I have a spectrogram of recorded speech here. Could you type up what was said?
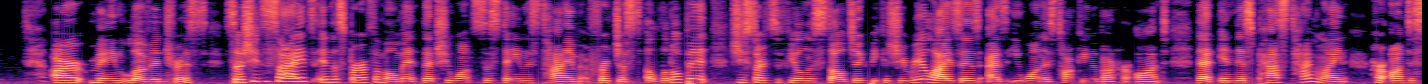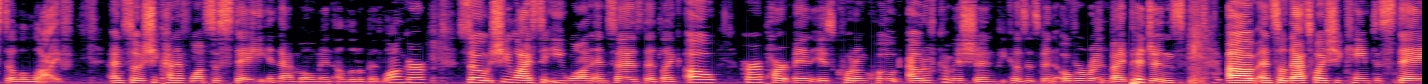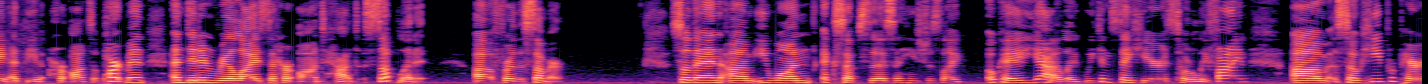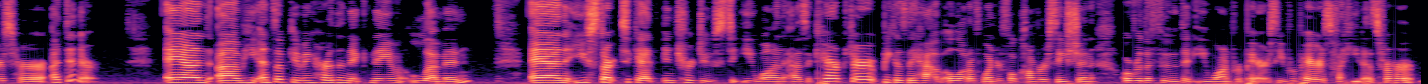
Our main love interest. So she decides in the spur of the moment that she wants to stay in this time for just a little bit. She starts to feel nostalgic because she realizes, as Iwan is talking about her aunt, that in this past timeline, her aunt is still alive. And so she kind of wants to stay in that moment a little bit longer. So she lies to Iwan and says that, like, oh, her apartment is quote unquote out of commission because it's been overrun by pigeons. Um, and so that's why she came to stay at the her aunt's apartment and didn't realize that her aunt had sublet it uh, for the summer. So then um, Iwan accepts this and he's just like, okay, yeah, like we can stay here. It's totally fine. Um, so he prepares her a dinner. And um, he ends up giving her the nickname Lemon and you start to get introduced to Iwan as a character because they have a lot of wonderful conversation over the food that Iwan prepares. He prepares fajitas for her.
